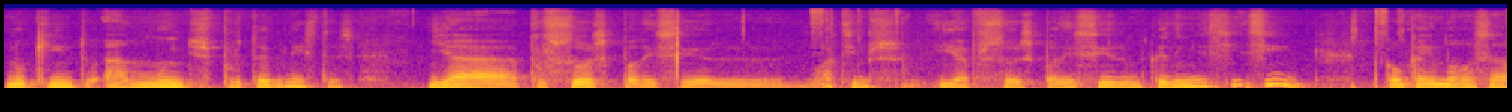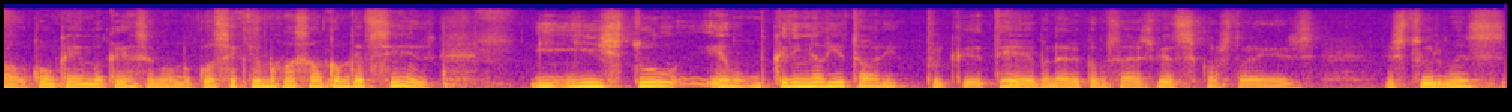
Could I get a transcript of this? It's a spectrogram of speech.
no quinto há muitos protagonistas. E há professores que podem ser ótimos e há professores que podem ser um bocadinho assim, assim com quem uma relação, com quem uma criança não consegue ter uma relação como deve ser. E, e isto é um bocadinho aleatório, porque até a maneira como às vezes se constroem as, as turmas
